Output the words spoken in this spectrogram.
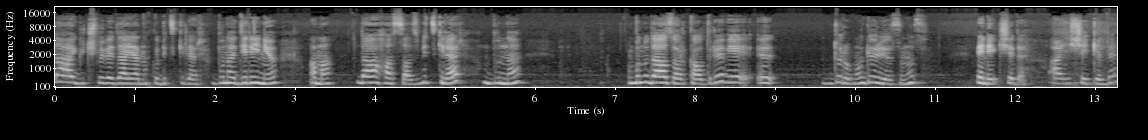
daha güçlü ve dayanıklı bitkiler buna direniyor ama daha hassas bitkiler buna bunu daha zor kaldırıyor ve e, durumu görüyorsunuz. Menekşe de aynı şekilde.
